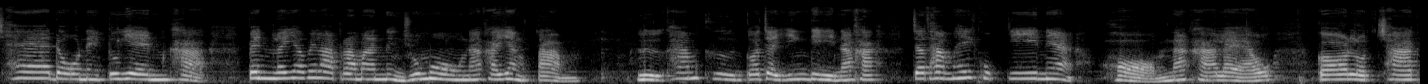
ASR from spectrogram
แช่โดในตู้เย็นค่ะ เป็นระยะเวลาประมาณ 1 ชั่วโมงนะคะ อย่างต่ำหรือข้ามคืนก็จะยิ่งดีนะคะ จะทำให้คุกกี้เนี่ยหอมนะคะแล้วก็รสชาติ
